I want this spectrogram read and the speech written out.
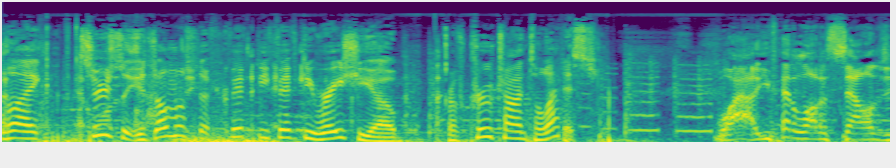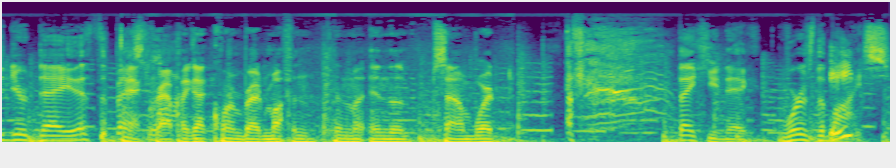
like seriously, it's almost a 50-50 ratio of crouton to lettuce. Wow, you've had a lot of salads in your day. That's the best. crap! I got cornbread muffin in, my, in the soundboard. Thank you, Nick. Where's the mice?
